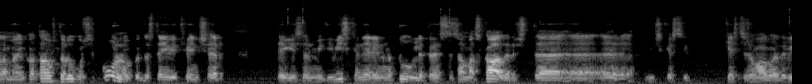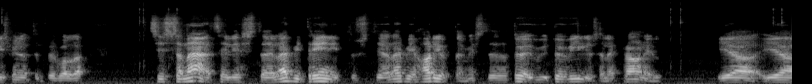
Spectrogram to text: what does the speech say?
oleme ka taustalugusid kuulnud, kuidas David Fincher tegi seal mingi viiskümmend erinevat duublit ühest ja samast kaadrist, mis kestis, kestis omakorda viis minutit võib-olla siis sa näed sellist läbitreenitust ja läbiharjutamist ja töö, töövilju seal ekraanil. ja, ja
